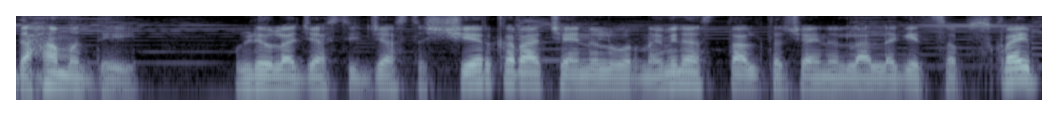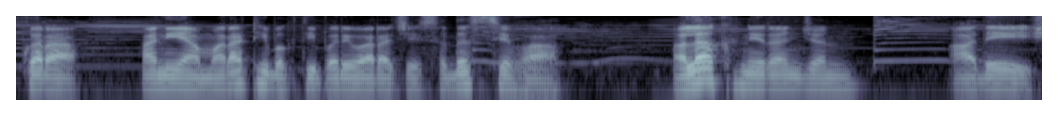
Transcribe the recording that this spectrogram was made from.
दहामध्ये. व्हिडिओला जास्तीत जास्त शेअर करा चॅनलवर नवीन असताल तर चॅनलला लगेच सबस्क्राईब करा आणि या मराठी भक्ती परिवाराचे सदस्य व्हा. अलख निरंजन आदेश.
